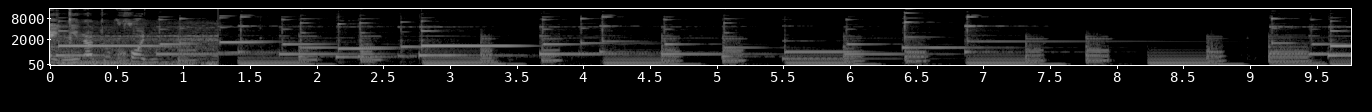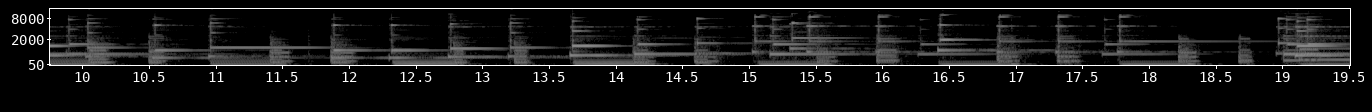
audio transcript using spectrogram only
อย่างนี้นะทุกคน โ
